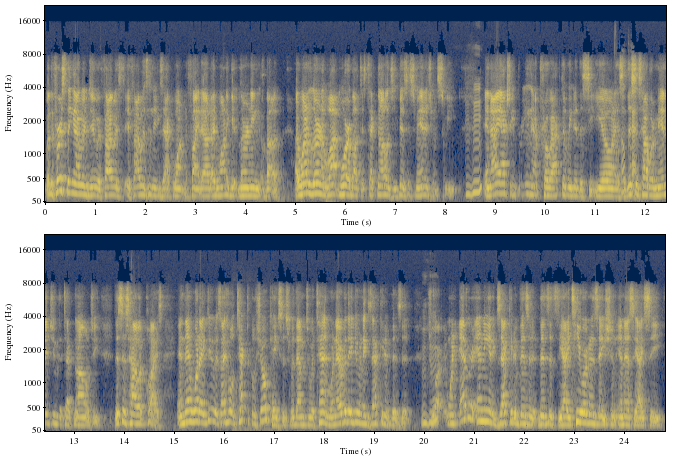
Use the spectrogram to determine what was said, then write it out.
Well, the first thing I would do if I was if I was an exec wanting to find out, I'd want to get learning about. I want to learn a lot more about this technology business management suite, mm-hmm. and I actually bring that proactively to the CEO, and I say, okay. "This is how we're managing the technology. This is how it applies." And then what I do is I hold technical showcases for them to attend whenever they do an executive visit. Mm-hmm. Whenever any executive visit visits the IT organization in SAIC,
